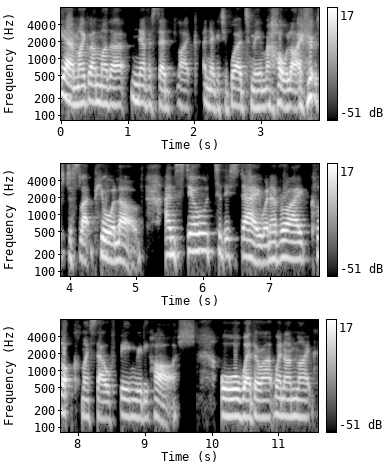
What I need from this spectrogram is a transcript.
yeah, my grandmother never said like a negative word to me in my whole life. It was just like pure love. And still to this day, whenever I clock myself being really harsh, or whether I, when I'm like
